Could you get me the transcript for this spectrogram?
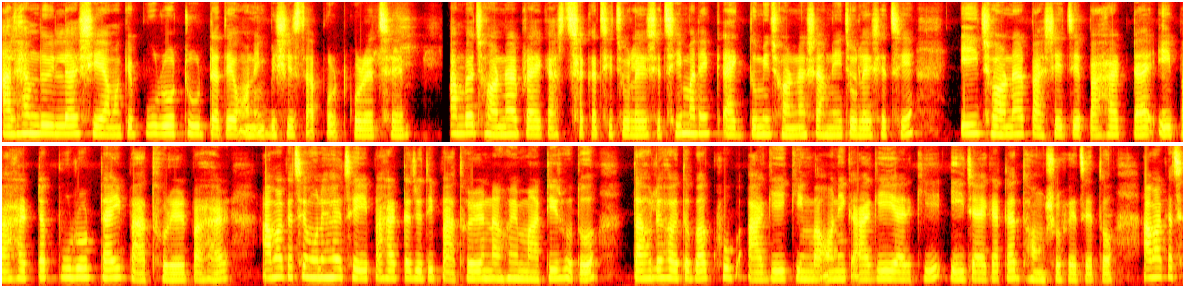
আলহামদুলিল্লাহ, সে আমাকে পুরো ট্যুরটাতে অনেক বেশি সাপোর্ট করেছে। আমরা ঝর্ণার প্রায় কাছাকাছি চলে এসেছি মানে একদমই ঝর্ণার সামনেই চলে এসেছি। এই ঝর্ণার পাশে যে পাহাড়টা, এই পাহাড়টা পুরোটাই পাথরের পাহাড়। আমার কাছে মনে হয়েছে এই পাহাড়টা যদি পাথরের না হয়ে মাটির হতো, তাহলে হয়তো বা খুব আগেই কিংবা অনেক আগেই আর কি এই জায়গাটা ধ্বংস হয়ে যেত। আমার কাছে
